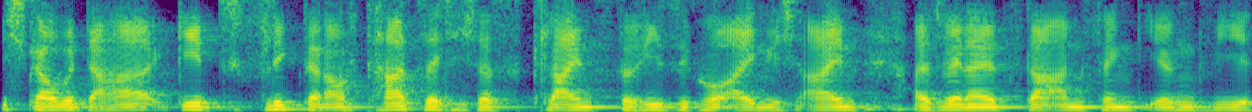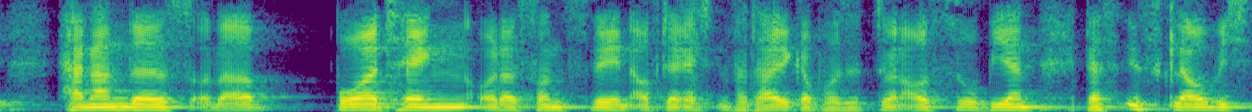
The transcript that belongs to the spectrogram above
ich glaube, da geht Flick dann auch tatsächlich das kleinste Risiko eigentlich ein, als wenn er jetzt da anfängt, irgendwie Hernandez oder Boateng oder sonst wen auf der rechten Verteidigerposition auszuprobieren. Das ist, glaube ich,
